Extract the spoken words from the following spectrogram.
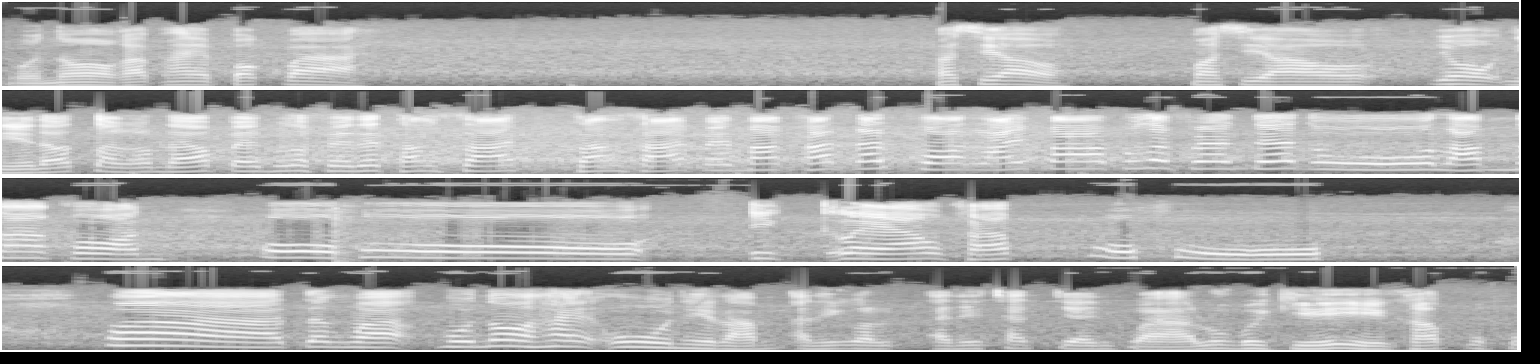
โบโน่ครับให้ป็อกบามาเซียวมาเซียวโยกหนีแล้วเติมแล้วเป็นบุตเฟนเดสทางซ้ายทางซ้ายเป็นมาคัตดัดฟอร์ดไหลมาบุตเฟนเดสโอ้ล้ำหน้าก่อน โอ้โห อีกแล้วครับ โอ้โหว่าจังหวะบูโน่ให้โอ้นี่ล้ำอันนี้ก็อันนี้ชัดเจนกว่าลูกเมื่อกี้อีกครับโอ้โห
